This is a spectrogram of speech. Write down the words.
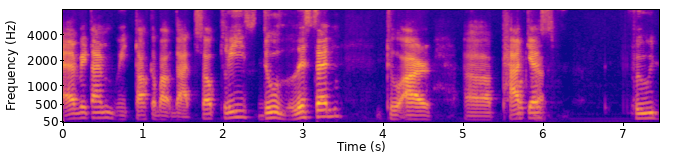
every time we talk about that. So please do listen to our uh, podcast, okay. Food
